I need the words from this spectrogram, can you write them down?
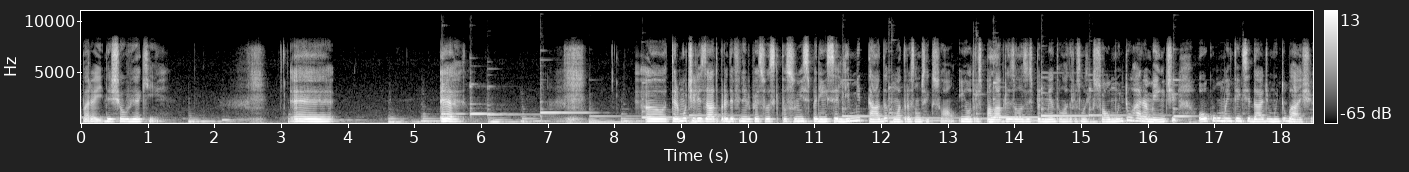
Para aí, deixa eu ver aqui. É. É. O termo utilizado para definir pessoas que possuem experiência limitada com atração sexual. Em outras palavras, elas experimentam atração sexual muito raramente ou com uma intensidade muito baixa.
